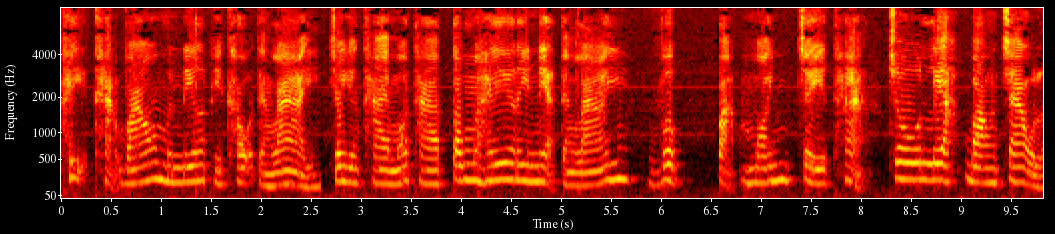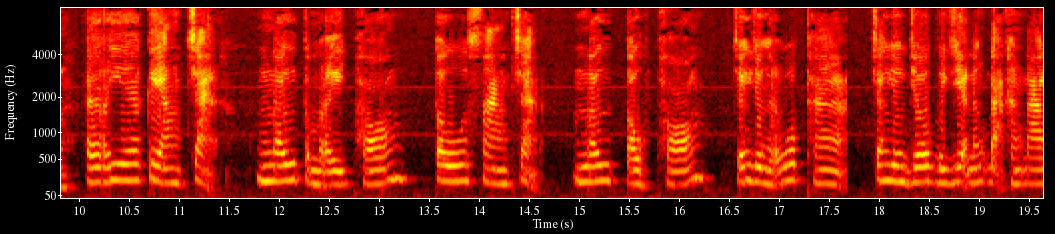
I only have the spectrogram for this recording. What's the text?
ភិក្ខវោមនាលភិក្ខុទាំងឡាយអញ្ចឹងយើងថែមកថាតុមហេរីអ្នកទាំងឡាយវឹបបមញ្ចេថាចូលលះបងចោលរាកៀងចៈនៅតម្រេកផងតោសាំងចៈនៅតោសផងអញ្ចឹងយើងរួបថាអញ្ចឹងយើងយកវិយៈនឹងដាក់ខាងដើម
